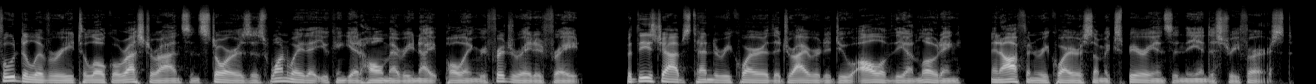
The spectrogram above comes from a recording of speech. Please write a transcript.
Food delivery to local restaurants and stores is one way that you can get home every night pulling refrigerated freight, but these jobs tend to require the driver to do all of the unloading and often require some experience in the industry first.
